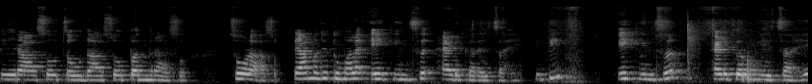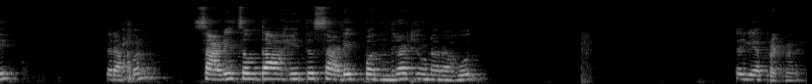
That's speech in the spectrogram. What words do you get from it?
तेरा असो चौदा असो पंधरा असो सोळा असो त्यामध्ये तुम्हाला एक इंच ॲड करायचं आहे. किती? एक इंच ॲड करून घ्यायचं आहे. तर आपण साडे चौदा आहे तर साडे पंधरा ठेवणार आहोत. तर या प्रकारे.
